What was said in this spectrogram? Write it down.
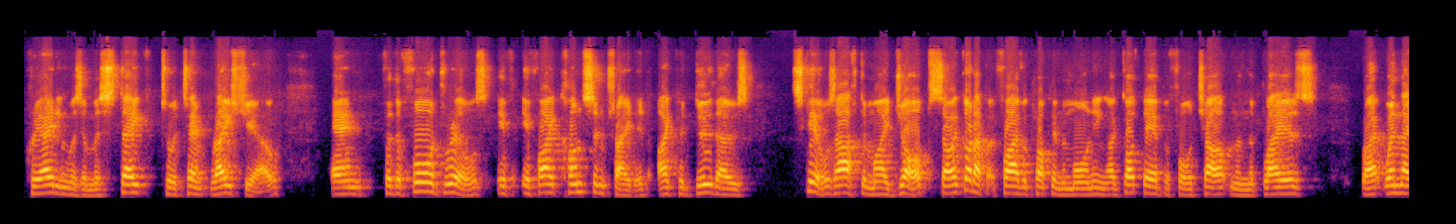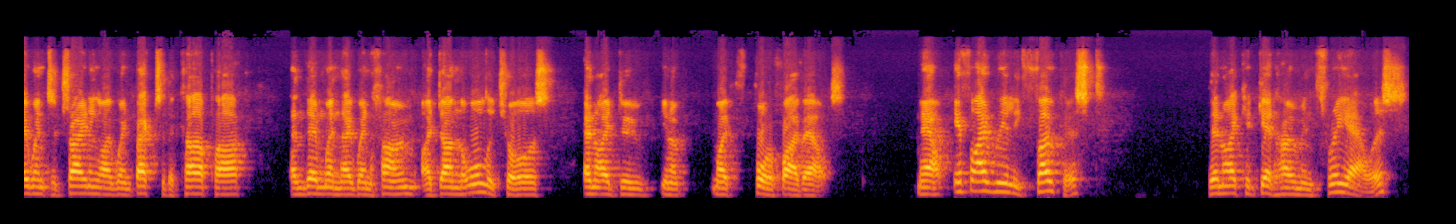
creating was a mistake to attempt ratio. And for the four drills, if, if I concentrated, I could do those skills after my job. So I got up at five o'clock in the morning. I got there before Charlton and the players, right? When they went to training, I went back to the car park. And then when they went home, I'd done all the chores and I'd do, you know, my four or five hours. Now, if I really focused, then I could get home in three hours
